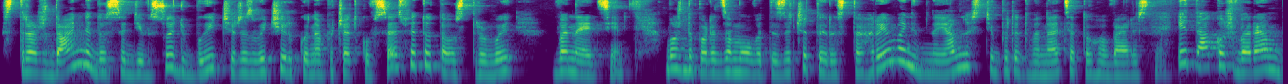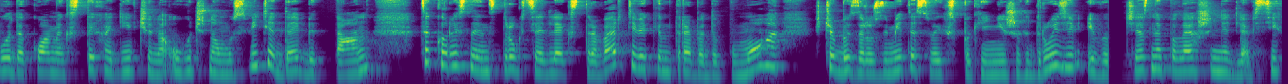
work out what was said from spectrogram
страждання до садів судьби через вечірку на початку Всесвіту та острови Венеції. Можна передзамовити за 400 гривень, в наявності буде 12 вересня. І також в РМ буде комікс Тиха дівчина у гучному світі, де Біттан. Це корисна інструкція для екстравертів, яким треба допомога, щоб зрозуміти своїх спокійніших друзів і величезне полегшення для всіх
